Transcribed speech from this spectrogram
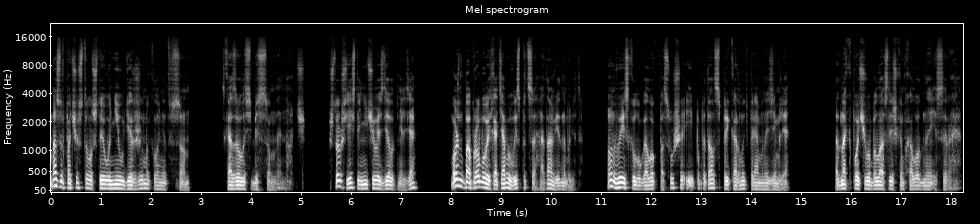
Мазур почувствовал, что его неудержимо клонит в сон. Сказывалась бессонная ночь. Что ж, если ничего сделать нельзя, можно попробовать хотя бы выспаться, а там видно будет. Он выискал уголок по суше и попытался прикорнуть прямо на земле. Однако почва была слишком холодная и сырая.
